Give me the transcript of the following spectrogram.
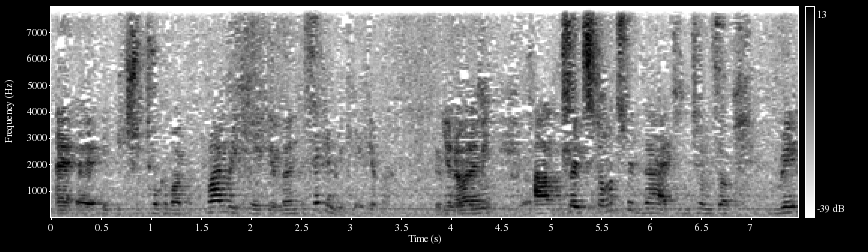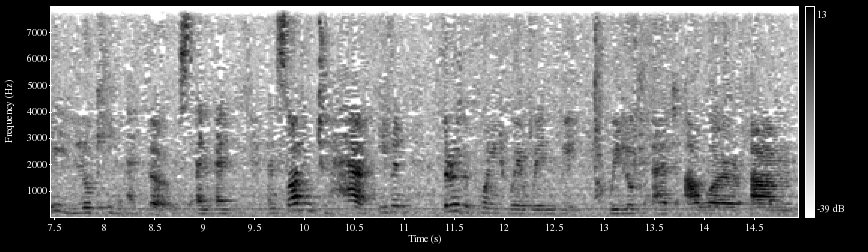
uh, uh, it, it should talk about the primary caregiver and the secondary caregiver. You know what I mean? Uh, so it starts with that in terms of really looking at those and, and, and starting to have, even through the point where when we, we look at our um,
